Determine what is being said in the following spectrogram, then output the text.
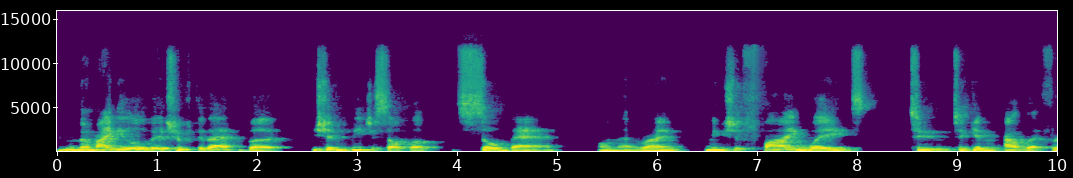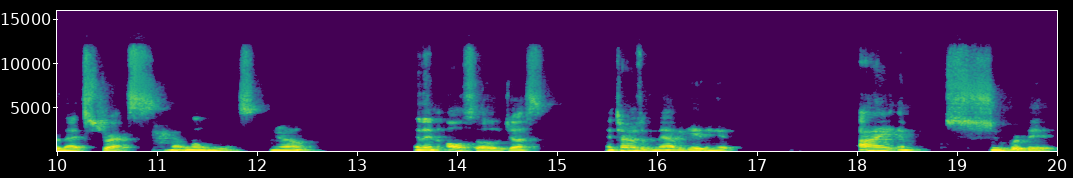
there might be a little bit of truth to that, but you shouldn't beat yourself up so bad on that, right? I mean, you should find ways to to get an outlet for that stress, that loneliness, you know? And then also just in terms of navigating it, I am super big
